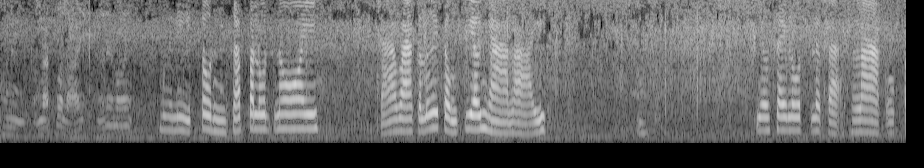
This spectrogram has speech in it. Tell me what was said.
อืมนัดว่าหลายเหลือน้อยมือนี่ต้นสับปะรดน้อย ตาวาก็เลยต้องเกี่ยวหญ้าหลาย เกี่ยวใส่รถแล้วก็ลากออกไป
